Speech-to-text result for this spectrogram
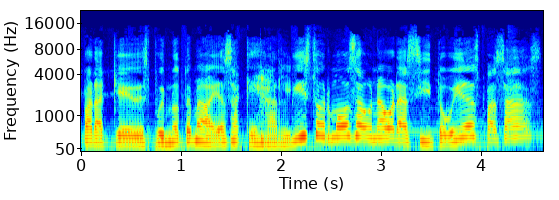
para que después no te me vayas a quejar. Listo, hermosa, un abracito. Vidas pasadas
